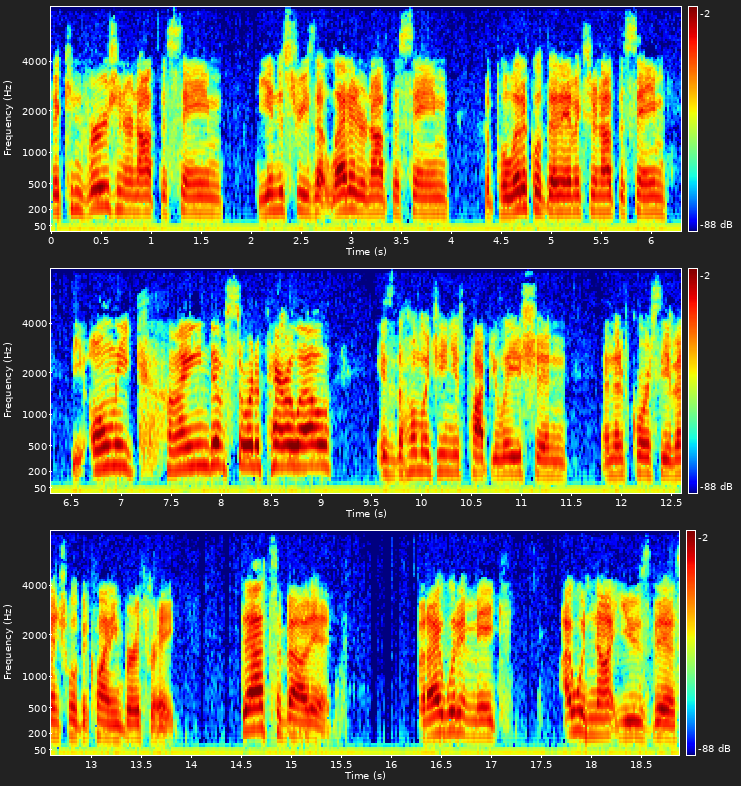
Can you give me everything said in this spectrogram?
The conversion are not the same. The industries that led it are not the same. The political dynamics are not the same. The only kind of sort of parallel is the homogeneous population and then of course the eventual declining birth rate. That's about it. but I wouldn't make, I would not use this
